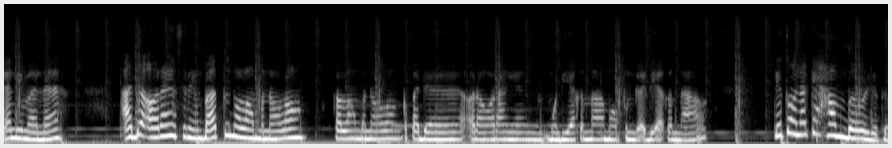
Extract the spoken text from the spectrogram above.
yang di mana ada orang yang sering batu nolong menolong tolong menolong kepada orang-orang yang mau dia kenal maupun gak dia kenal. Dia tuh anaknya humble gitu.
